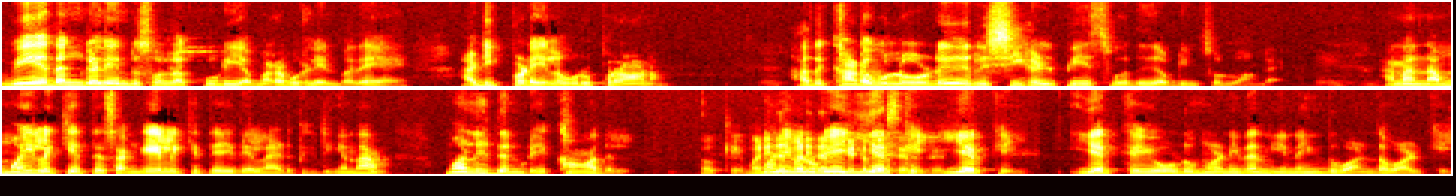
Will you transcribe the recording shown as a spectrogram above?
வேதங்கள் என்று சொல்லக்கூடிய மரபுகள் என்பதே அடிப்படையில் ஒரு புராணம். அது கடவுளோடு ரிஷிகள் பேசுவது அப்படின்னு சொல்லுவாங்க. ஆனால் நம்ம இலக்கியத்தை சங்க இலக்கியத்தை இதெல்லாம் எடுத்துக்கிட்டிங்கன்னா மனிதனுடைய காதல். ஓகே மனிதனுடைய இயற்கை இயற்கை இயற்கையோடு மனிதன் இணைந்து வாழ்ந்த வாழ்க்கை.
